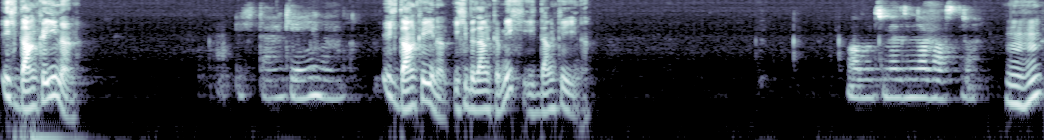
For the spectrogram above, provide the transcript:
Ich danke Ihnen. Ich danke Ihnen. Ich danke Ihnen. Ich bedanke mich. Ich danke Ihnen. Vă mulțumesc dumneavoastră. Mhm.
